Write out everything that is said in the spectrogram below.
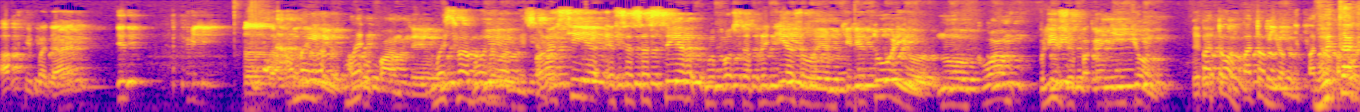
Ах ты, подай. А мы, мы, оккупанты. мы свободу вам несем. Россия, СССР, мы просто придерживаем территорию, но к вам ближе пока не идем. Это- Потом, потом ёбнем. потом Вы так,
